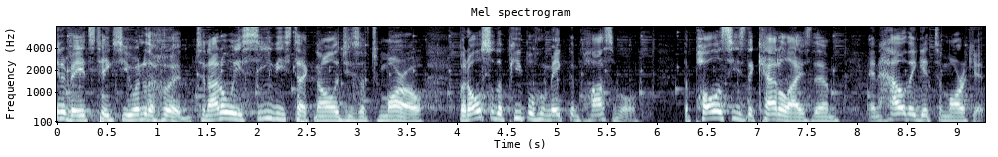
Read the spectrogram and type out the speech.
Innovates takes you under the hood to not only see these technologies of tomorrow, but also the people who make them possible, the policies that catalyze them, and how they get to market.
